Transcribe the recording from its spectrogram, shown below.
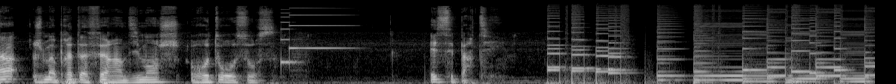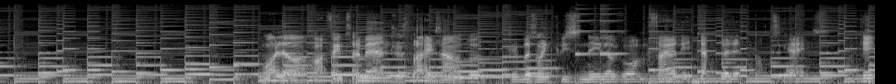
Là, je m'apprête à faire un dimanche retour aux sources. Et c'est parti. Moi là, en fin de semaine, juste par exemple, j'ai besoin de cuisiner, là, je vais me faire des tartelettes portugaises. OK?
